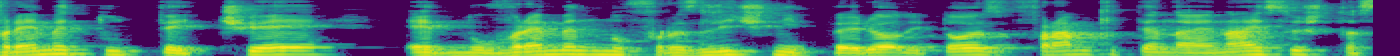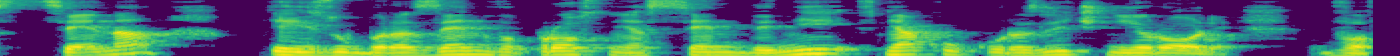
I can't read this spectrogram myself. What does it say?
времето тече едновременно в различни периоди. Т.е. в рамките на една и съща сцена е изобразен въпросния Сен-Дени в няколко различни роли. В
